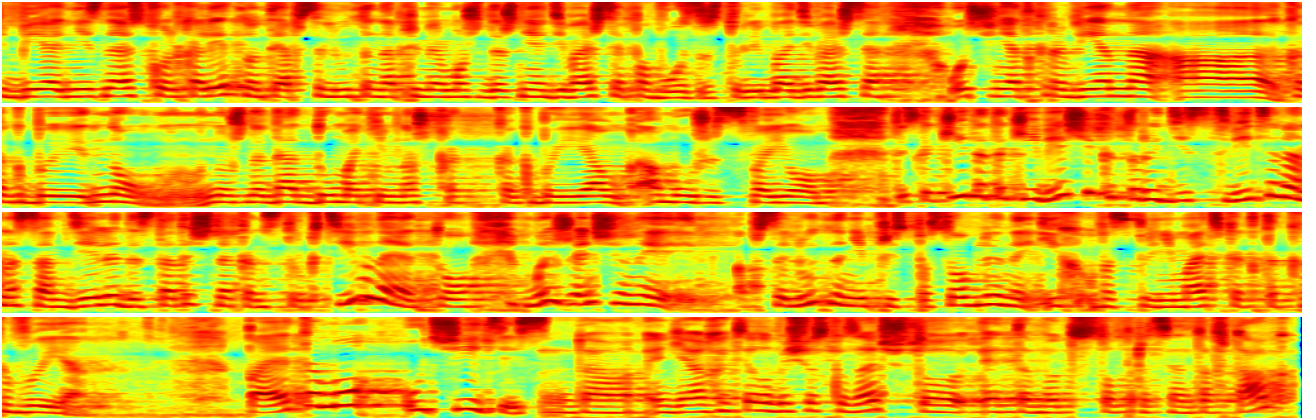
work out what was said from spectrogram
тебе не знаю сколько лет, но ты абсолютно, например, может даже не одеваешься по возрасту, либо одеваешься очень откровенно, а как бы, ну, нужно, да, думать немножко как бы и о, о муже своем. То есть какие-то такие вещи, которые действительно на самом деле достаточно конструктивные, то мы, женщины, абсолютно не приспособлены их воспринимать как таковые. Поэтому учитесь. Да, я хотела бы еще сказать, что это вот сто процентов так.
